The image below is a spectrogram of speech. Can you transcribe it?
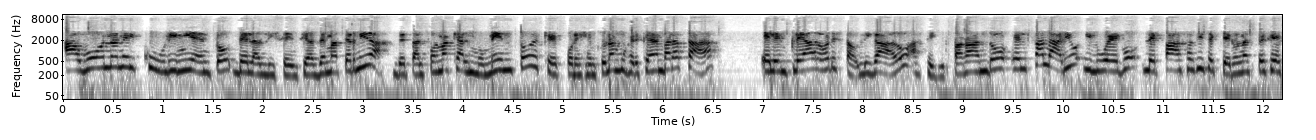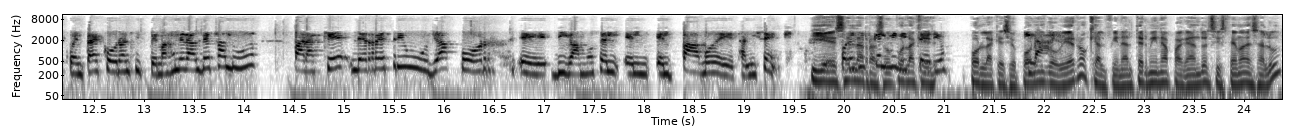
abonan el cubrimiento de las licencias de maternidad, de tal forma que al momento de que, por ejemplo, una mujer queda embarazada, el empleador está obligado a seguir pagando el salario y luego le pasa, si se quiere, una especie de cuenta de cobro al Sistema General de Salud para que le retribuya por, eh, digamos, el, el, pago de esa licencia. ¿Y esa es la razón por, la que, por la que se opone el gobierno, que al final termina pagando el sistema de salud?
